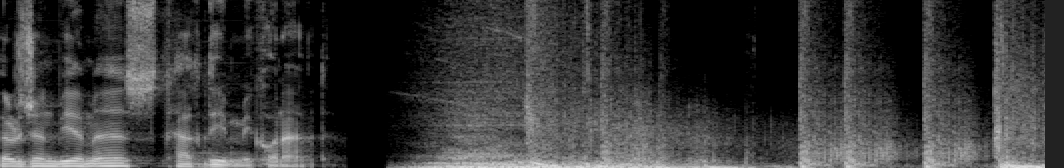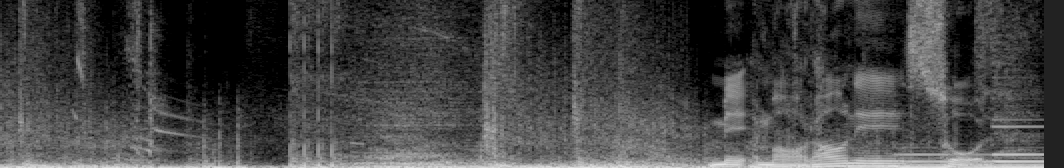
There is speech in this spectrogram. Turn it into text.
پرژن بی ام تقدیم می کند. معماران صلح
